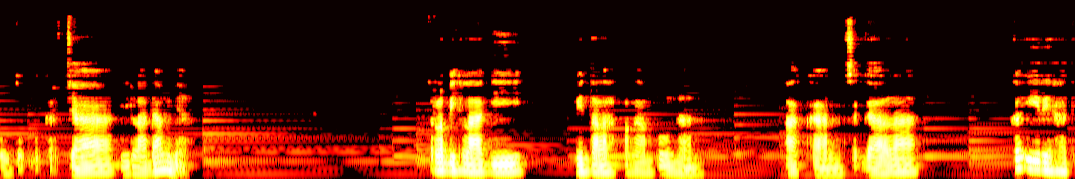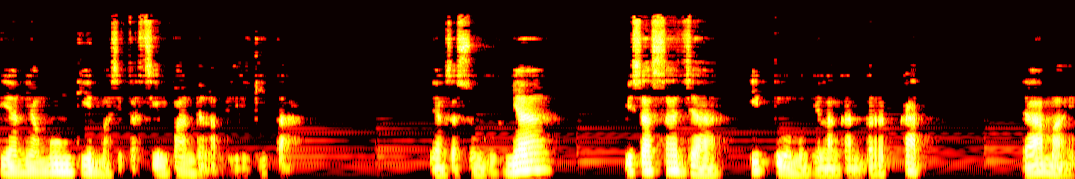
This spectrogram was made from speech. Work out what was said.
untuk bekerja di ladangnya. Terlebih lagi, mintalah pengampunan akan segala keirihatian yang mungkin masih tersimpan dalam diri kita. Yang sesungguhnya bisa saja itu menghilangkan berkat, damai,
